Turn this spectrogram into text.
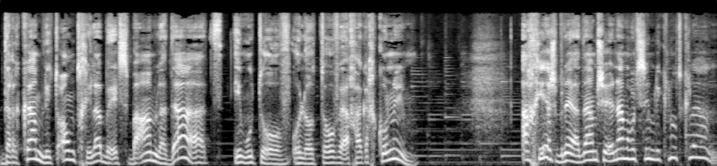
דרכם לטעום תחילה באצבעם לדעת אם הוא טוב או לא טוב, ואחר כך קונים. אך יש בני אדם שאינם רוצים לקנות כלל,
